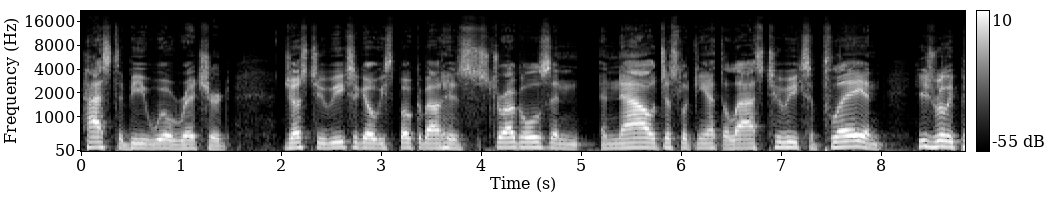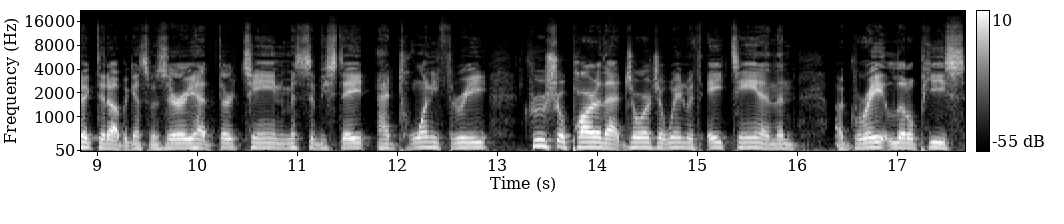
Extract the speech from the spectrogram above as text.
has to be Will Richard. Just two weeks ago, we spoke about his struggles, and and now just looking at the last two weeks of play, and he's really picked it up against Missouri. Had 13, Mississippi State had 23. Crucial part of that Georgia win with 18, and then a great little piece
